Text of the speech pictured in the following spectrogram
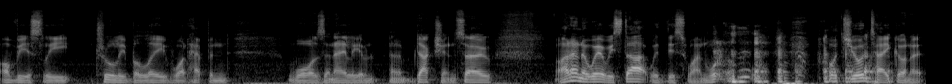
obviously truly believe what happened was an alien abduction. So I don't know where we start with this one. What, what's your take on it?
